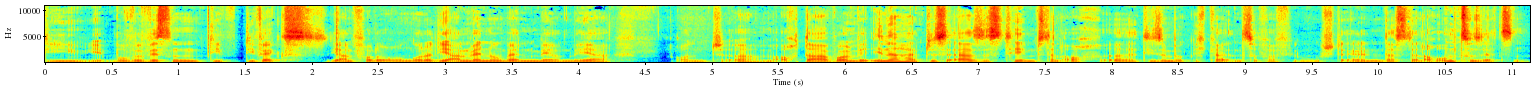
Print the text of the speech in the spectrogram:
die, wo wir wissen, die, die wächst, die Anforderungen oder die Anwendungen werden mehr und mehr. Und ähm, auch da wollen wir innerhalb des R-Systems dann auch äh, diese Möglichkeiten zur Verfügung stellen, das dann auch umzusetzen.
